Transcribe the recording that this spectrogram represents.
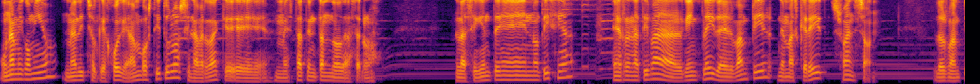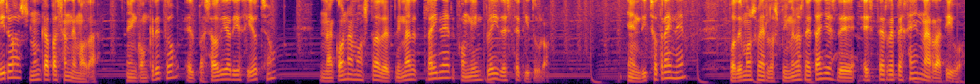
Un amigo mío me ha dicho que juegue ambos títulos y la verdad que me está tentando de hacerlo. La siguiente noticia es relativa al gameplay del Vampire de Masquerade Swanson. Los vampiros nunca pasan de moda, en concreto, el pasado día 18, Nacon ha mostrado el primer tráiler con gameplay de este título. En dicho tráiler podemos ver los primeros detalles de este RPG narrativo.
